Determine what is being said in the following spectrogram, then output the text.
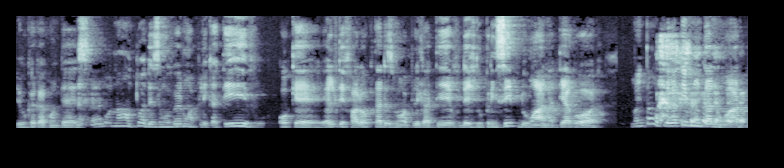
E o que que acontece? Uhum. Oh, não, estou a desenvolver um aplicativo. Ok, ele te falou que está a desenvolver um aplicativo desde o princípio do ano até agora. Mas então o aplicativo não está no ar.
